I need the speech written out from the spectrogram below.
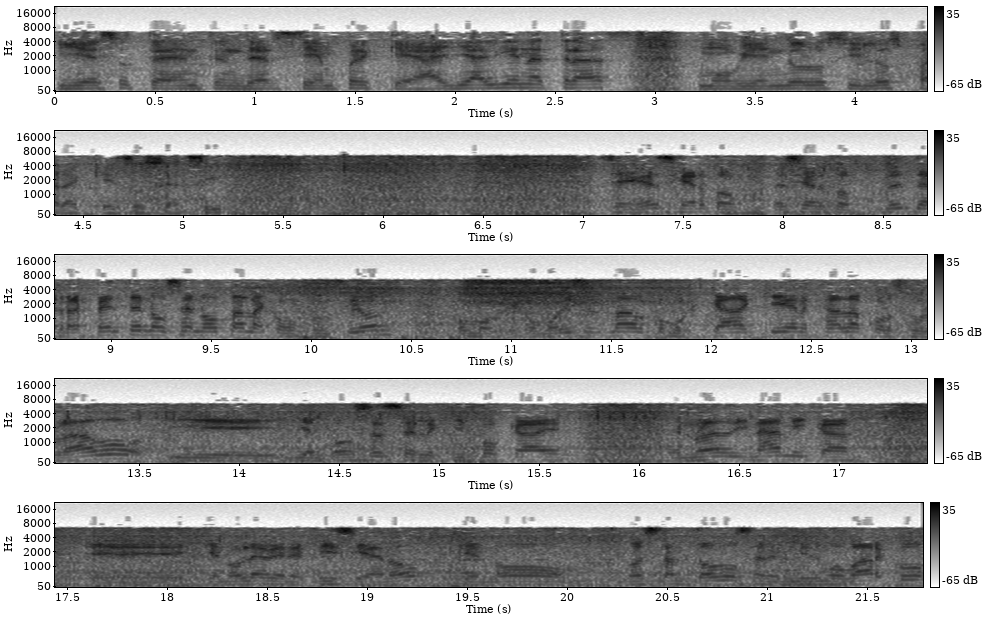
y eso te da a entender siempre que hay alguien atrás moviendo los hilos para que eso sea así. Sí, es cierto, es cierto. De, repente no se nota la confusión, como que, como dices, Mau, como que cada quien jala por su lado y, entonces el equipo cae en una dinámica eh, que no le beneficia, ¿no? Que no, no están todos en el mismo barco.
